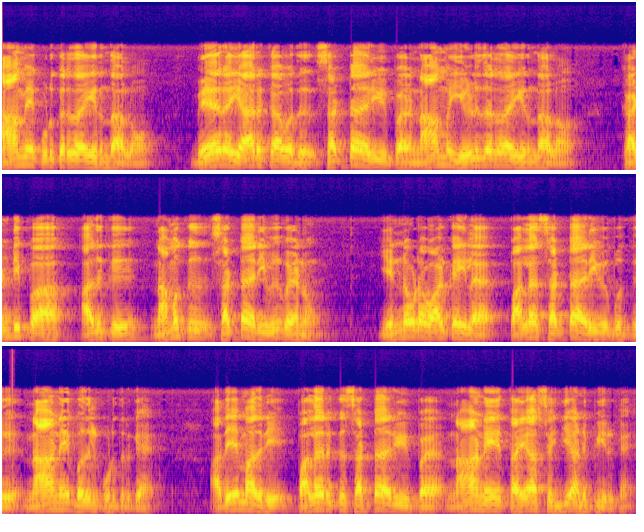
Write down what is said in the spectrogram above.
நாமே கொடுக்கறதா இருந்தாலும் வேறு யாருக்காவது சட்ட அறிவிப்பை நாம் எழுதுறதா இருந்தாலும் கண்டிப்பாக அதுக்கு நமக்கு சட்ட அறிவு வேணும். என்னோடய வாழ்க்கையில் பல சட்ட அறிவிப்புக்கு நானே பதில் கொடுத்துருக்கேன். அதே மாதிரி பலருக்கு சட்ட அறிவிப்பை நானே தயார் செஞ்சு அனுப்பியிருக்கேன்.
